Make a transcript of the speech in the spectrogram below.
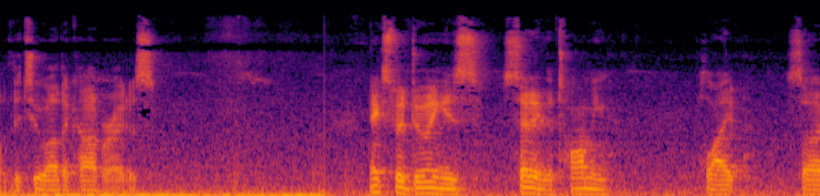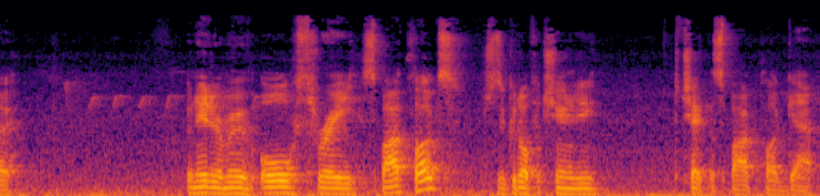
of the two other carburetors. Next we're doing is setting the timing plate. So we need to remove all three spark plugs, which is a good opportunity to check the spark plug gap.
